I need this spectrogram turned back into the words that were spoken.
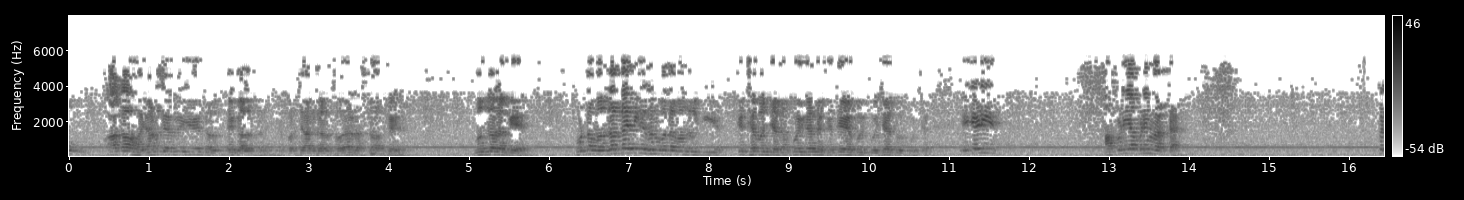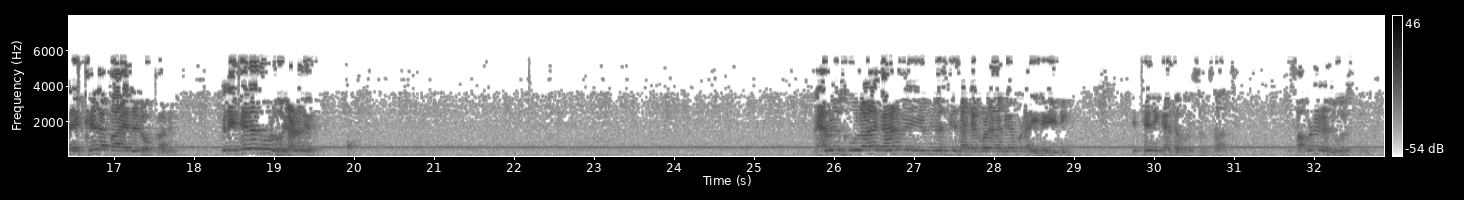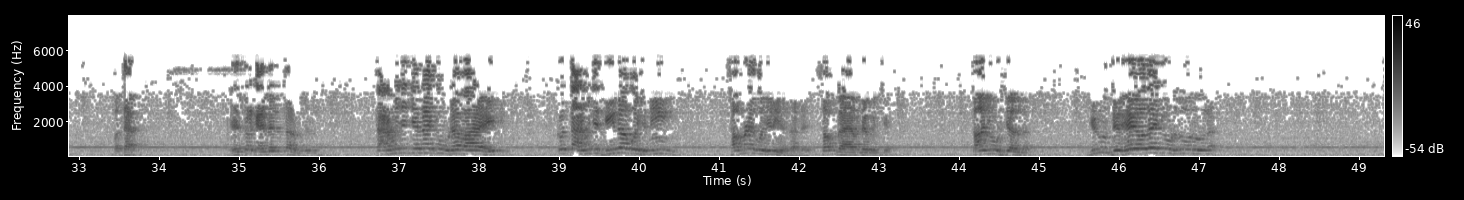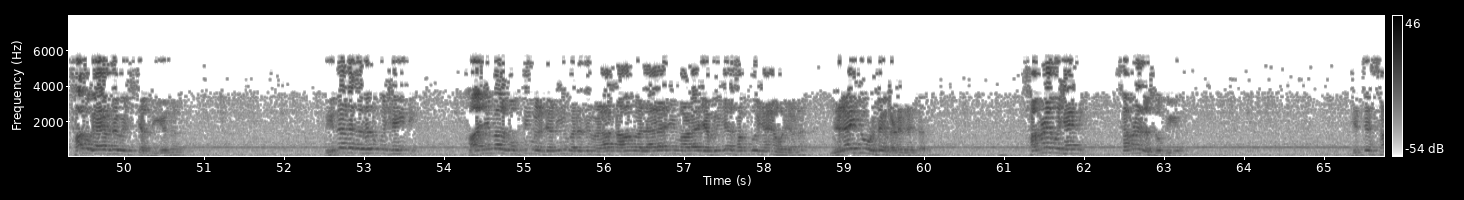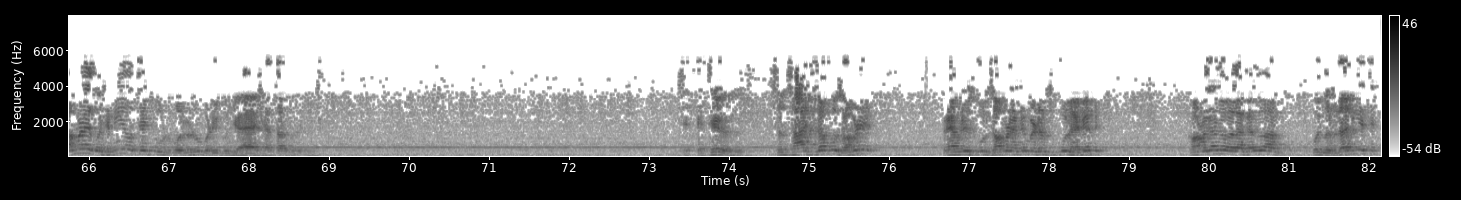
ਆਗਾ ਹੋ ਜਾਣਗੇ ਵੀ ਇਹ ਗਲਤ ਇਹ ਗਲਤ ਹੈ ਪ੍ਰਚਾਰ ਗਲਤ ਹੋਇਆ, ਰਸਤਾ ਅੱਗੇ ਹੈ। ਮੰਜ਼ਲ ਅੱਗੇ ਹੈ। ਹੁਣ ਤਾਂ ਮੰਜ਼ਲ ਦਾ ਹੀ ਨਹੀਂ ਕਿਸੇ ਨੂੰ ਪਤਾ ਮੰਜ਼ਲ ਕੀ ਹੈ, ਕਿੱਥੇ ਮੰਜ਼ਲ ਹੈ, ਕੋਈ ਗੱਲ ਕਿਤੇ ਹੈ, ਕੋਈ ਕੁਛ ਹੈ ਕੋਈ ਕੁਛ ਹੈ ਇਹ ਜਿਹੜੀ ਆਪਣੀ ਆਪਣੀ ਮਤ ਹੈ ਭਲੇਖੇ ਦਾ ਪਾਏ ਨੇ ਲੋਕਾਂ ਨੇ, ਭਲੇਖੇ ਦਾ ਦੂਰ ਹੋ ਜਾਣਗੇ ਪ੍ਰਾਇਮਰੀ ਸਕੂਲ ਵਾਲੇ ਕਹਿਣ ਵੀ ਯੂਨੀਵਰਸਿਟੀ ਸਾਡੇ ਕੋਲ ਆ ਕੇ ਪੜ੍ਹਾਈ ਹੈ ਹੀ ਨਹੀਂ ਇੱਥੇ ਨਹੀਂ ਕਹਿੰਦਾ ਕੋਈ ਸੰਸਾਰ 'ਚ। ਸਾਹਮਣੇ ਇਸ ਸਕੂਲ ਪਤਾ ਇਸ ਤਰ੍ਹਾਂ ਕਹਿੰਦੇ ਧਰਮ ਦੇ। ਧਰਮ 'ਚ ਜਿੰਨਾ ਝੂਠ ਹੈ ਬਾਹਰ ਹੈ ਹੀ ਕੋਈ ਧਰਮ 'ਚ ਦੀਦਾ ਕੁਝ ਨਹੀਂ। ਸਾਹਮਣੇ ਕੁਝ ਨਹੀਂ ਹੈ ਸਾਡੇ। ਸਭ ਗਾਇਬ ਦੇ ਵਿੱਚ ਤਾਂ ਝੂਠ ਚੱਲਦਾ। ਜਿਹਨੂੰ ਦਿਖੇ ਉਹਦਾ ਝੂਠ ਦੂਰ ਹੁੰਦਾ। ਸਭ ਗਾਇਬ ਦੇ ਵਿੱਚ ਚੱਲਦੀ ਹੈ ਗੱਲ। ਦੀਦਾ ਤਾਂ ਕਦੇ ਨੂੰ ਕੁਝ ਹੈ ਨਹੀਂ। ਹਾਂ ਜੀ ਬਸ ਮੁਕਤੀ ਮਿਲ ਜਾਣੀ ਹੈ, ਮੇਰੇ ਤੇ ਮੇਰਾ ਨਾਮ ਲੈ ਲੈ ਜੀ ਮਾੜਾ ਜਪੀ ਜਾ ਸਭ ਕੁਝ ਐ ਹੋ ਜਾਣਾ। ਨਿਰਾ ਹੀ ਝੂਠ ਤੇ ਖੜੇ ਨੇ ਸਰ। ਸਾਹਮਣੇ ਕੁਝ ਹੈ ਨਹੀਂ। ਸਾਹਮਣੇ ਦੱਸੋ ਕੀ ਹੈ। ਜਿੱਥੇ ਸਾਹਮਣੇ ਕੁਝ ਨਹੀਂ ਹੈ ਉੱਥੇ ਝੂਠ ਬੋਲਣ ਨੂੰ ਬੜੀ ਗੁੰਜਾਇਸ਼ ਹੈ ਧਰਮ ਦੇ ਵਿੱਚ। ਇੱਥੇ ਸੰਸਾਰ 'ਚ ਸਭ ਕੁਝ ਸਾਹਮਣੇ ਪ੍ਰਾਇਮਰੀ ਸਕੂਲ ਸਾਹਮਣੇ ਨੇ ਮਿਡਲ ਸਕੂਲ ਹੈਗੇ ਨੇ। ਕੌਣ ਕਹਿੰਦਾ, ਅਗਲਾ ਕਹਿੰਦਾ ਕੋਈ ਮੰਨਦਾ ਨਹੀਂ ਇੱਥੇ।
